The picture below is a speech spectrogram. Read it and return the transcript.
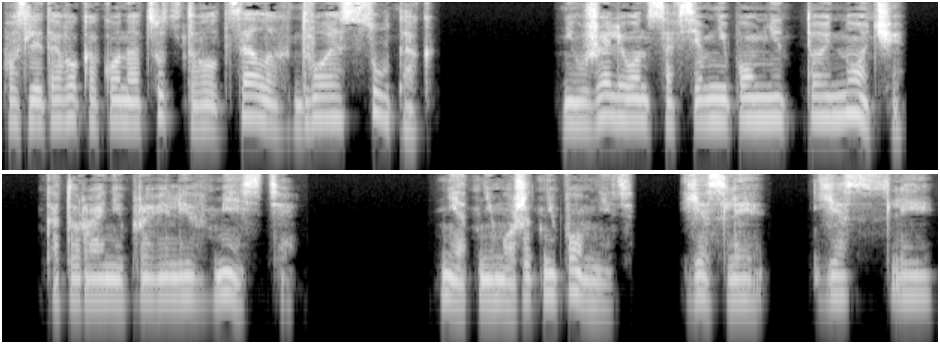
после того, как он отсутствовал целых двое суток? Неужели он совсем не помнит той ночи, которую они провели вместе? Нет, не может не помнить. Если... если...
